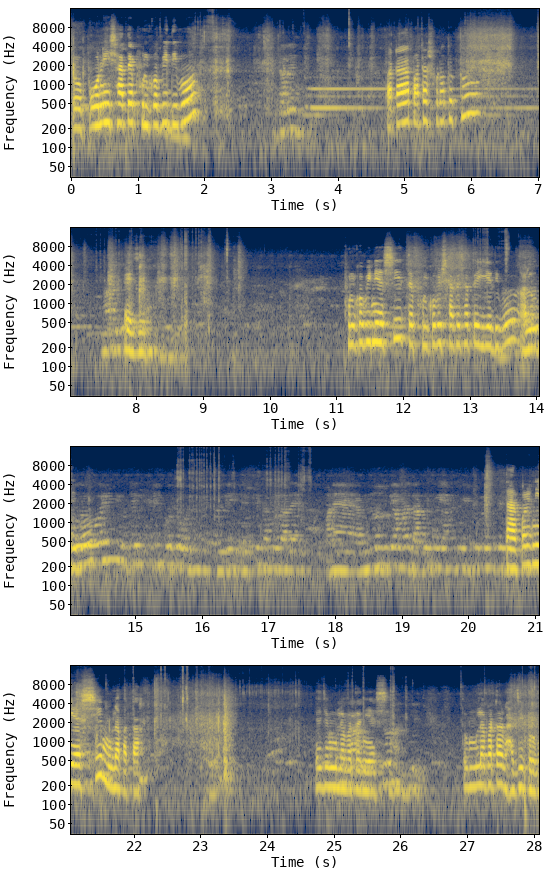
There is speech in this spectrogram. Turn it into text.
তো পনির সাথে ফুলকপি দিব। পাটা পাটা সরাতো একটু। এই যে। ফুলকপি নিয়ে আসি, তো ফুলকপির সাথে সাথে ইয়ে দিব, আলু দিব। তারপরে নিয়ে আসছি মূলা পাতা। এই যে মূলা পাতা নিয়ে আসছি তো মূলা পাতার ভাজি করব।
